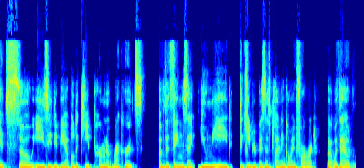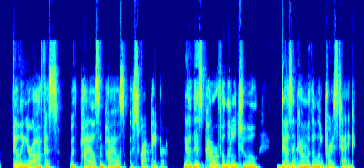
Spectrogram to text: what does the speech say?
it's so easy to be able to keep permanent records of the things that you need to keep your business planning going forward, but without filling your office with piles and piles of scrap paper. Now, this powerful little tool doesn't come with a little price tag,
